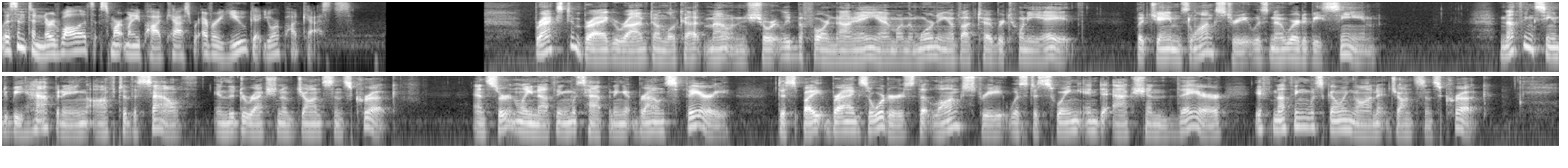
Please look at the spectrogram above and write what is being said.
Listen to NerdWallet's Smart Money Podcast wherever you get your podcasts. Braxton Bragg arrived on Lookout Mountain shortly before 9 a.m. on the morning of October 28th, but James Longstreet was nowhere to be seen. Nothing seemed to be happening off to the south in the direction of Johnson's Crook, and certainly nothing was happening at Brown's Ferry, despite Bragg's orders that Longstreet was to swing into action there if nothing was going on at Johnson's Crook.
